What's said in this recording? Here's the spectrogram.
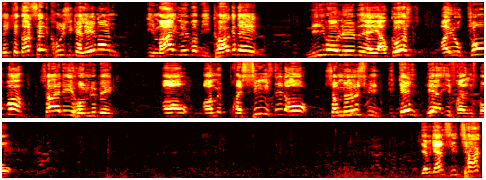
Så I kan godt sætte kryds i kalenderen. I maj løber vi i Kokkedal. Niveau-løbet er i august. Og i oktober, så er det i Humlebæk. Og om præcis et år, så mødes vi igen her i Fredensborg. Jeg vil gerne sige tak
